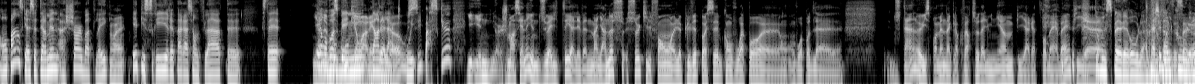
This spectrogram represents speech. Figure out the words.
On pense qu'elle se termine à Sherbot Lake. Ouais. Épicerie, réparation de flat. euh, c'était... Il y Et on a va se baigner dans le là lac, oui. aussi parce que il y a une- je mentionnais, il y a une dualité à l'événement. Il y en a ceux, ceux qui le font euh, le plus vite possible, qu'on voit pas, euh, on, on voit pas de la du temps. Là. Ils se promènent avec leur couverture d'aluminium puis ils n'arrêtent pas bien, bien. Puis euh, Comme un super-héros, attaché dans le cou. ça, là.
